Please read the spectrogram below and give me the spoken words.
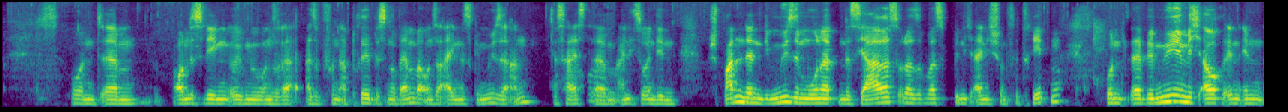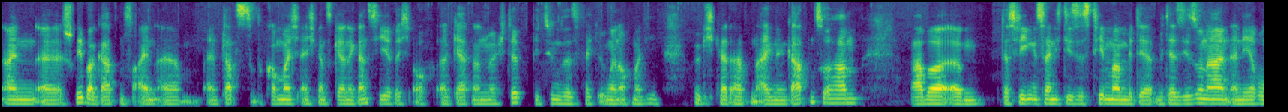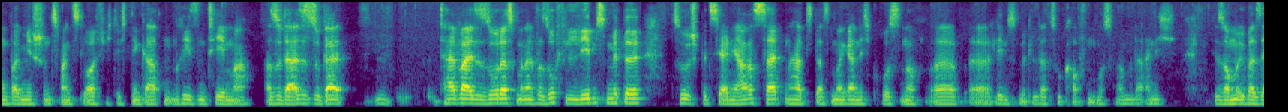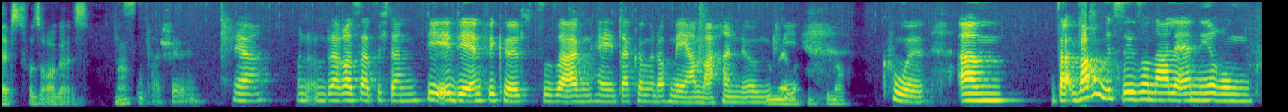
und ähm, bauen deswegen irgendwie unsere, also von April bis November unser eigenes Gemüse an. Das heißt, ähm, eigentlich so in den spannenden Gemüsemonaten des Jahres oder sowas bin ich eigentlich schon vertreten und äh, bemühe mich auch in, in einen äh, Schrebergartenverein äh, einen Platz zu bekommen, weil ich eigentlich ganz gerne ganzjährig auch äh, gärtnern möchte, beziehungsweise vielleicht irgendwann auch mal die Möglichkeit habe, einen eigenen Garten zu haben. Aber ähm, deswegen ist eigentlich dieses Thema mit der, mit der saisonalen Ernährung bei mir schon zwangsläufig durch den Garten ein Riesenthema. Also da ist es sogar teilweise so, dass man einfach so viele Lebensmittel zu speziellen Jahreszeiten hat, dass man gar nicht groß noch äh, äh Lebensmittel dazu kaufen muss, weil man da eigentlich den Sommer über Selbstversorger ist. Ne? Super schön. Ja. Und, und daraus hat sich dann die Idee entwickelt, zu sagen, hey, da können wir doch mehr machen irgendwie. Mehr machen, genau. Cool. Ähm, wa warum ist saisonale Ernährung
